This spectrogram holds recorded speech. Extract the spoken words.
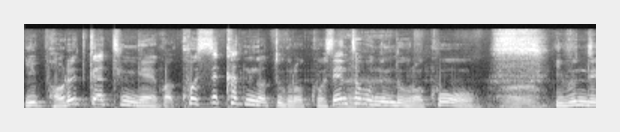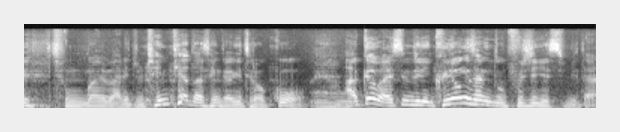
이 버릇 같은 게 코스 같은 것도 그렇고 센터 네. 본능도 그렇고 어. 이분들 정말 많이 좀 창피하다 생각이 들었고 음. 아까 말씀드린 그 영상도 보시겠습니다.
